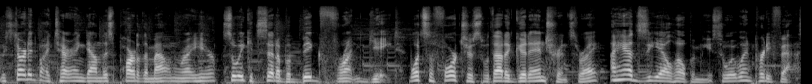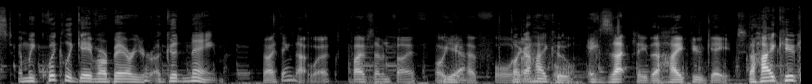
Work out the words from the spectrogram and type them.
We started by tearing down this part of the mountain right here so we could set up a big front gate. What's a fortress without a good entrance, right? I had ZL helping me, so it went pretty fast, and we quickly gave our barrier a good name. So I think that works. 575? Or Yeah, you have 4 like a haiku. Exactly, the haiku gate. The Haiku.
